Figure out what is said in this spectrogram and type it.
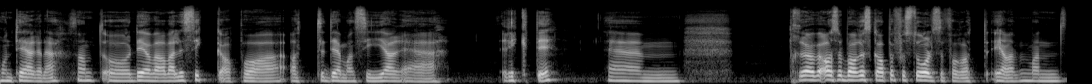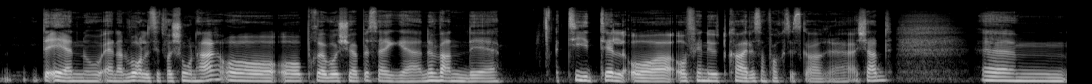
håndtere det. Sant? Og det å være veldig sikker på at det man sier, er riktig. Um, prøve, altså Bare skape forståelse for at ja, man, det er no, en alvorlig situasjon her, og, og, prøve å kjøpe seg nødvendig tid til å, å, finne ut hva er det som faktisk har eh, skjedd. Um,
